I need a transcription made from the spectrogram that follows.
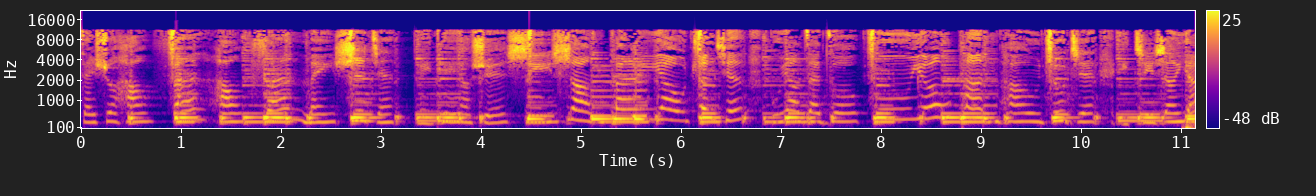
再说好烦好烦，没时间，每天要学习上班要赚钱，不要再左顾右盼，好纠结，一起向阳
